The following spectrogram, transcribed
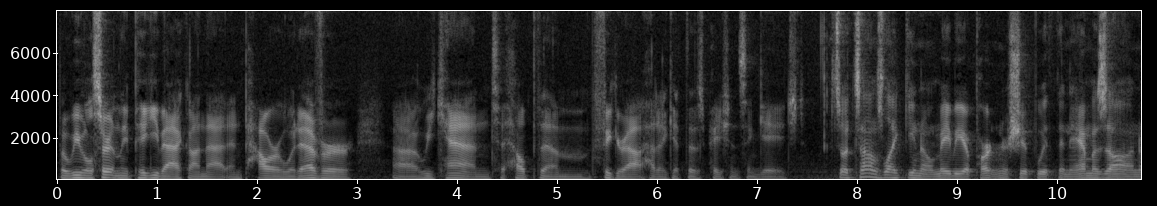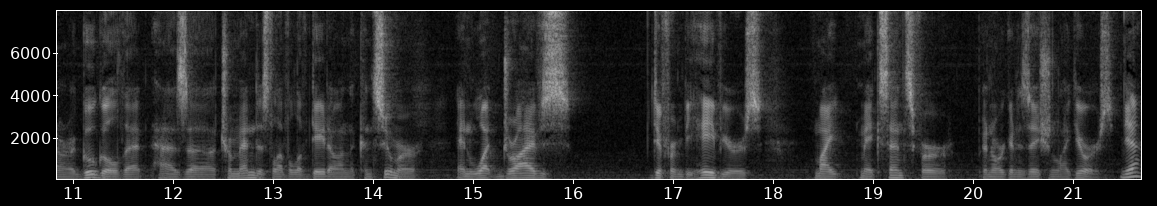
but we will certainly piggyback on that and power whatever uh, we can to help them figure out how to get those patients engaged. So it sounds like, you know, maybe a partnership with an Amazon or a Google that has a tremendous level of data on the consumer and what drives different behaviors might make sense for an organization like yours. Yeah,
